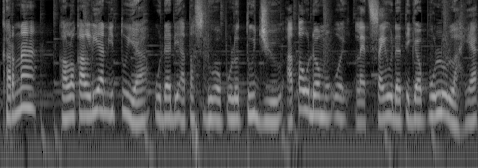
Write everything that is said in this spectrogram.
karena Kalau kalian itu ya udah di atas 27 atau udah mau let's say udah 30 lah ya.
